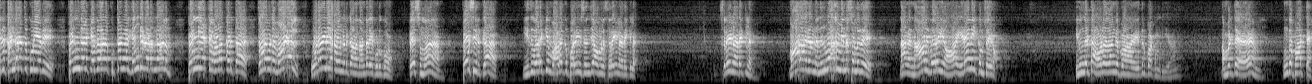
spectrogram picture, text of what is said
இது கண்டனத்துக்குரியது. பெண்களுக்கு எதிரான குற்றங்கள் எங்கு நடந்தாலும் பெண்ணியத்தை வளர்த்தெடுத்த திராவிட மாடல் உடனடியாக அவங்களுக்கான தண்டனை கொடுக்கும். பேசுமா? பேசியிருக்கா? இது வரைக்கும் வழக்கு பதிவு செஞ்சு அவங்கள சிறையில் அடைக்கல. சிறையில் அடைக்கல. மாறாக அந்த நிர்வாகம் என்ன சொல்லுது? நாங்க நாலு பேரையும் இடைநீக்கம் செய்யறோம். இவங்கள்ட்ட அவ்வளவுதாங்க பா- எதிர்பார்க்க முடியும். நம்மள்ட்ட உங்க பாட்டேன்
